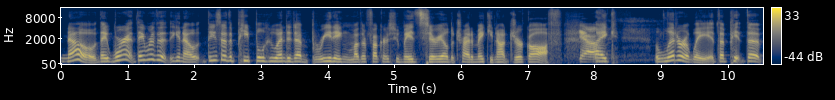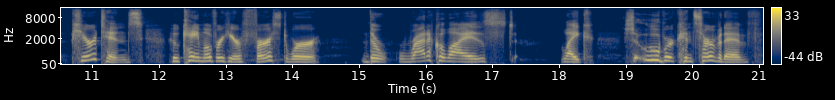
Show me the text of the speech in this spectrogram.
No, they weren't. They were the, you know, these are the people who ended up breeding motherfuckers who made cereal to try to make you not jerk off. yeah Like literally, the the Puritans who came over here first were the radicalized like uber conservative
